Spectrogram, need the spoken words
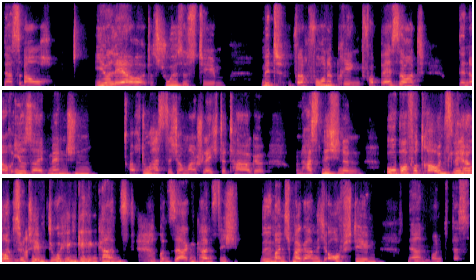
dass auch ihr Lehrer, das Schulsystem, mit nach vorne bringt, verbessert. Denn auch ihr seid Menschen, auch du hast sicher mal schlechte Tage und hast nicht einen Obervertrauenslehrer, zu dem du hingehen kannst und sagen kannst, ich will manchmal gar nicht aufstehen. Ja, mhm. Und das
